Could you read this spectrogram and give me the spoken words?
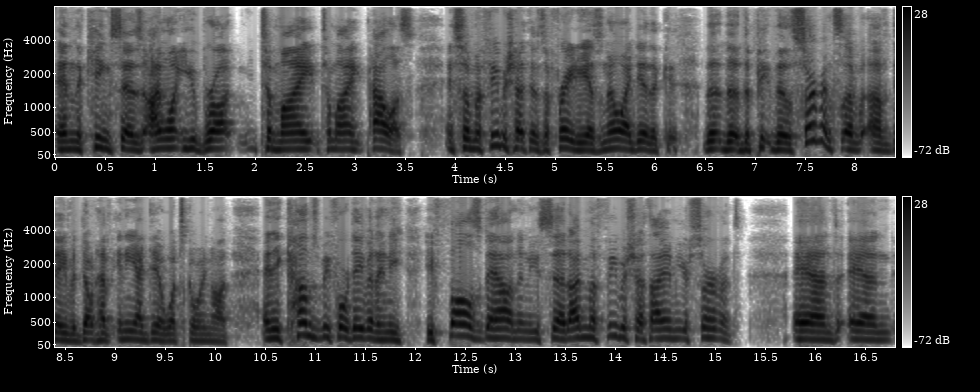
And the king says, I want you brought to my, to my palace. And so Mephibosheth is afraid. He has no idea. The, the, the, the, the servants of, of David don't have any idea what's going on. And he comes before David and he, he falls down and he said, I'm Mephibosheth. I am your servant. And, and,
